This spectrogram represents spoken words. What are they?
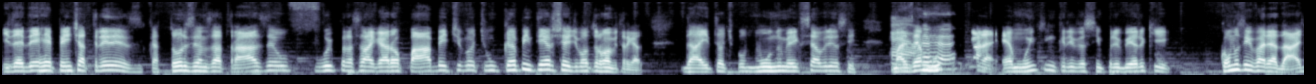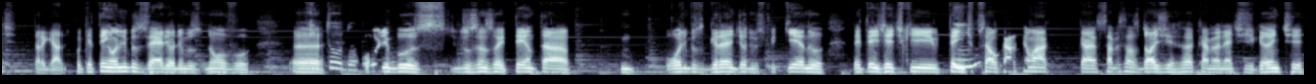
E daí, de repente, há 13, 14 anos atrás, eu fui pra, sei lá, Garopaba e tipo, eu tinha um campo inteiro cheio de motorhome, tá ligado? Daí, então, tipo, o mundo meio que se abriu, assim. Mas é, é muito, cara, é muito incrível, assim, primeiro que, como tem variedade, tá ligado? Porque tem ônibus velho, ônibus novo, uh, tudo. ônibus dos anos 80, ônibus grande, ônibus pequeno. Daí tem gente que tem, Sim. tipo, o cara tem uma sabe essas Dodge Ram, caminhonete gigante,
